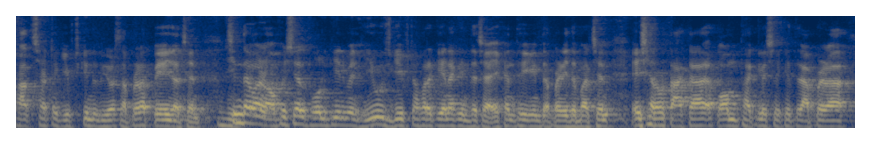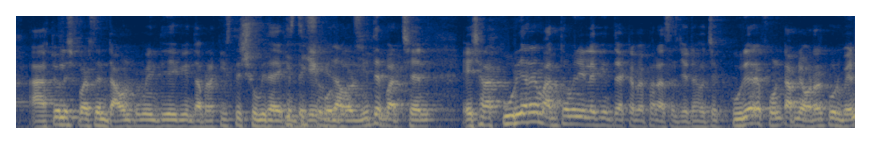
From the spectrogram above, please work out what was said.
সাত সাতটা গিফট কিন্তু ভিউয়ার্স আপনারা পেয়ে যাচ্ছেন। চিন্তা করেন অফিসিয়াল ফোন কিনবেন হিউজ গিফট অফার কেনা কিনতে চায় এখান থেকে কিন্তু আপনারা নিতে পারছেন। এছাড়াও টাকা কম থাকলে সেক্ষেত্রে আপনারা চল্লিশ পার্সেন্ট ডাউন পেমেন্ট দিয়ে কিন্তু আপনারা কিস্তির সুবিধা এখান থেকে। নিতে পারছেন এছাড়া কুরিয়ারের মাধ্যমে নিলে কিন্তু একটা ব্যাপার আছে, যেটা হচ্ছে কুরিয়ারে ফোনটা আপনি অর্ডার করবেন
